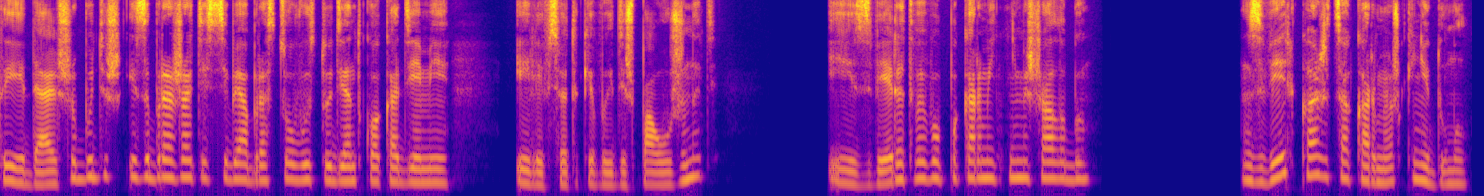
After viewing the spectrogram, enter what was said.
Ты и дальше будешь изображать из себя образцовую студентку академии или все таки выйдешь поужинать? И зверя твоего покормить не мешало бы. Зверь, кажется, о кормежке не думал.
